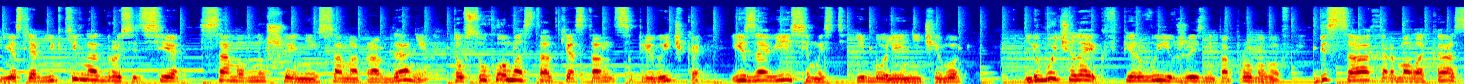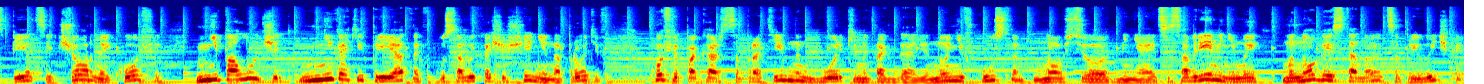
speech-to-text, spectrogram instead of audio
если объективно отбросить все самовнушения и самооправдания, то в сухом остатке останется привычка и зависимость, и более ничего – Любой человек, впервые в жизни попробовав без сахара, молока, специй, черный кофе, не получит никаких приятных вкусовых ощущений, напротив, кофе покажется противным, горьким и так далее, но невкусным. Но все меняется со временем, и многое становится привычкой.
